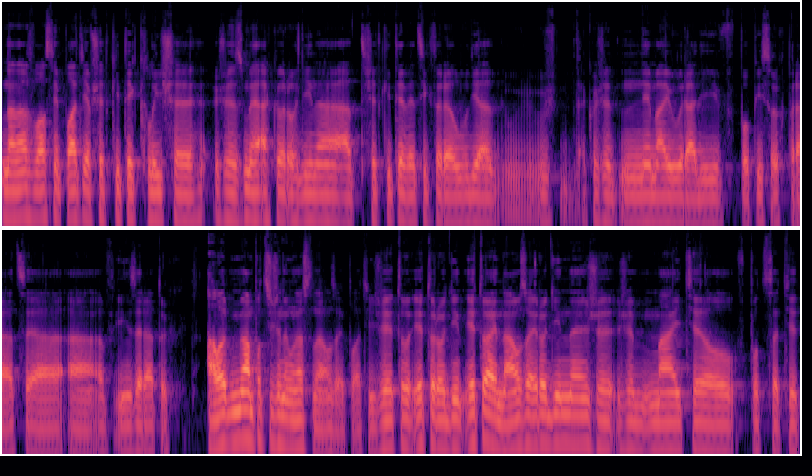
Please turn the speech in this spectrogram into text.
na nás vlastne platia všetky tie kliše, že sme ako rodina a všetky tie veci, ktoré ľudia už akože nemajú radi v popisoch práce a, a v inzerátoch. Ale mám pocit, že u nás to naozaj platí. Že je to, je to, rodin, je to aj naozaj rodinné, že, že majiteľ v podstate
